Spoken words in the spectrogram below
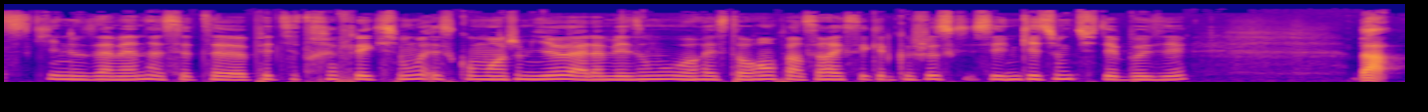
Ce qui nous amène à cette euh, petite réflexion est-ce qu'on mange mieux à la maison ou au restaurant? Enfin, c'est vrai que c'est quelque chose, c'est une question que tu t'es posée Bah,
